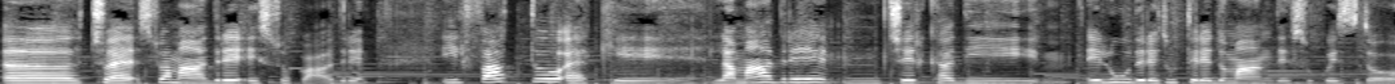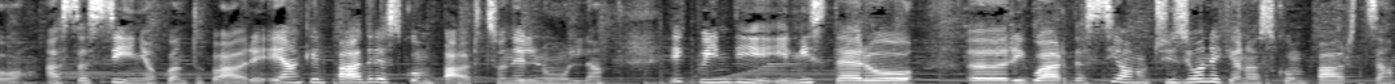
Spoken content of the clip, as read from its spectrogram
eh, cioè sua madre e suo padre. Il fatto è che la madre mh, cerca di eludere tutte le domande su questo assassinio a quanto pare e anche il padre è scomparso nel nulla e quindi il mistero eh, riguarda sia un'uccisione che una scomparsa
